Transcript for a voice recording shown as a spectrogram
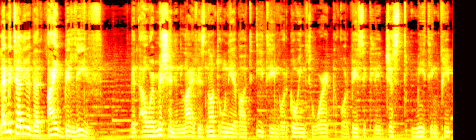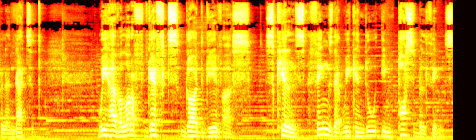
let me tell you that I believe that our mission in life is not only about eating or going to work or basically just meeting people and that's it. We have a lot of gifts God gave us, skills, things that we can do, impossible things.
